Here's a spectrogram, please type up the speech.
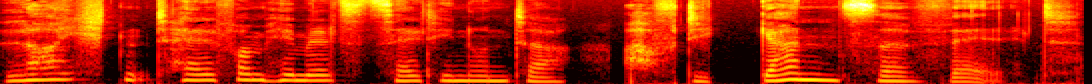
leuchtend hell vom Himmelszelt hinunter, auf die ganze Welt.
